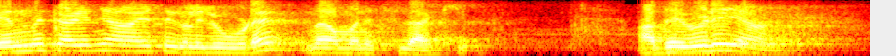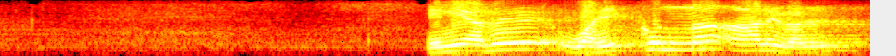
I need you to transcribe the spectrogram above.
എന്ന് കഴിഞ്ഞ ആയത്തുകളിലൂടെ നാം മനസ്സിലാക്കി. അതെവിടെയാണ്? ഇനി അത് വഹിക്കുന്ന ആളുകൾ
